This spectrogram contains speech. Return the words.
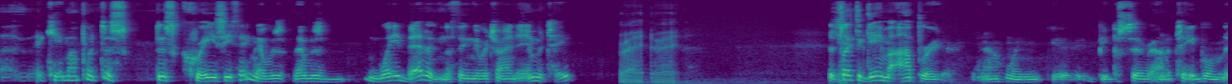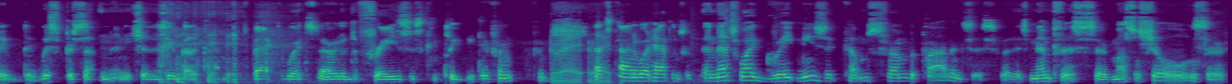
uh, they came up with this this crazy thing that was that was way better than the thing they were trying to imitate. Right, right. It's yeah. like the game of operator, you know, when you, people sit around a table and they, they whisper something in each other's ear. By the time it's back to where it started, the phrase is completely different. Right, right. That's kind of what happens, with, and that's why great music comes from the provinces, whether it's Memphis or Muscle Shoals or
